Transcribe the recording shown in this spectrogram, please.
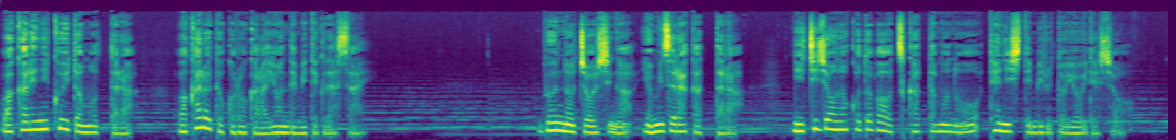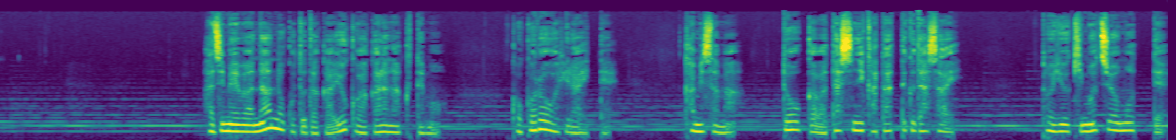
わかりにくいと思ったらわかるところから読んでみてください。文の調子が読みづらかったら日常の言葉を使ったものを手にしてみると良いでしょう。はじめは何のことだかよくわからなくても心を開いて神様どうか私に語ってくださいという気持ちを持って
